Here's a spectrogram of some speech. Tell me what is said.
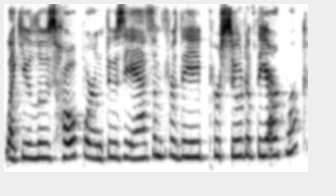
like you lose hope or enthusiasm for the pursuit of the artwork?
